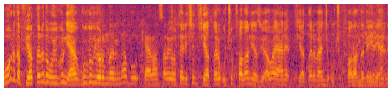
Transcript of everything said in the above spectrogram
Bu arada fiyatları da uygun ya. Google yorumlarında bu Kervansaray Otel için fiyatları uçuk falan yazıyor ama yani fiyatları bence uçuk falan da değil yani.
